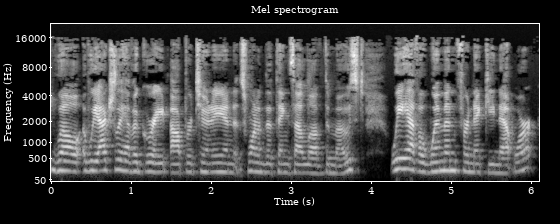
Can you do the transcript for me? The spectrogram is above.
Well, we actually have a great opportunity, and it's one of the things I love the most. We have a Women for Nikki network.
